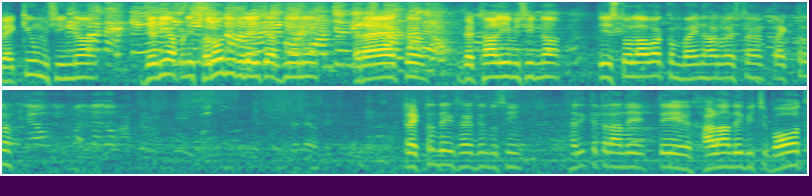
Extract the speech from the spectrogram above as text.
ਵੈਕਿਊਮ ਮਸ਼ੀਨਾਂ, ਜਿਹੜੀਆਂ ਆਪਣੀ ਸਰੋਂ ਦੀ ਬਿਜਾਈ ਕਰਦੀਆਂ ਨੇ ਰੈਕ ਗੱਠਾਂ ਵਾਲੀਆਂ ਮਸ਼ੀਨਾਂ ਤੇ ਇਸ ਤੋਂ ਇਲਾਵਾ ਕੰਬਾਈਨ ਹਾਰਵੈਸਟਰ ਟਰੈਕਟਰ ਟਰੈਕਟਰ ਦੇਖ ਸਕਦੇ ਹੋ ਤੁਸੀਂ। ਹਰ ਇੱਕ ਤਰ੍ਹਾਂ ਦੇ ਤੇ ਹਾਲਾਂ ਦੇ ਵਿੱਚ ਬਹੁਤ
